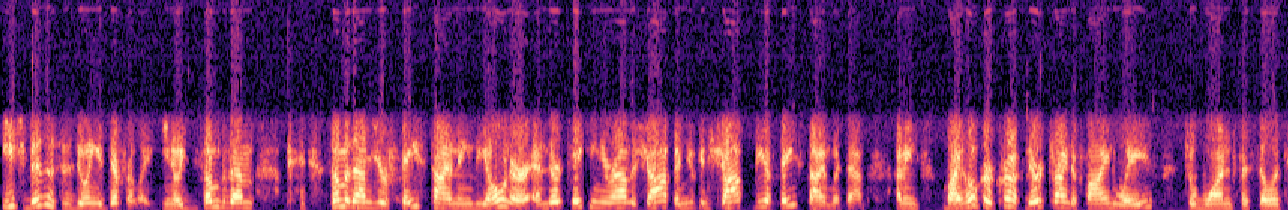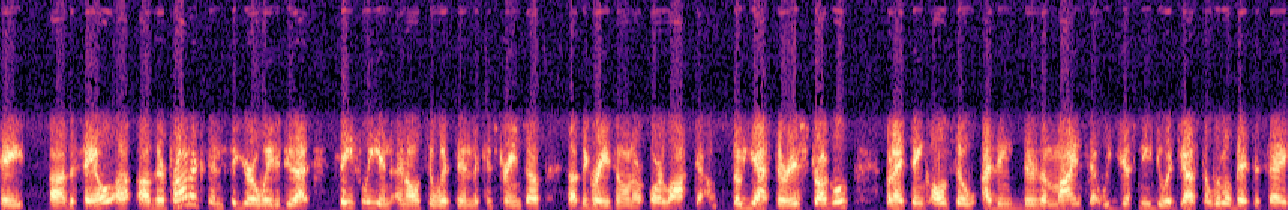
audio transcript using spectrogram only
each business is doing it differently. You know, some of them, some of them you're FaceTiming the owner, and they're taking you around the shop, and you can shop via FaceTime with them. I mean, by hook or crook, they're trying to find ways to one facilitate uh, the sale uh, of their products and figure a way to do that safely and, and also within the constraints of uh, the gray zone or, or lockdown. So yes, there is struggles, but I think also I think there's a mindset we just need to adjust a little bit to say,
